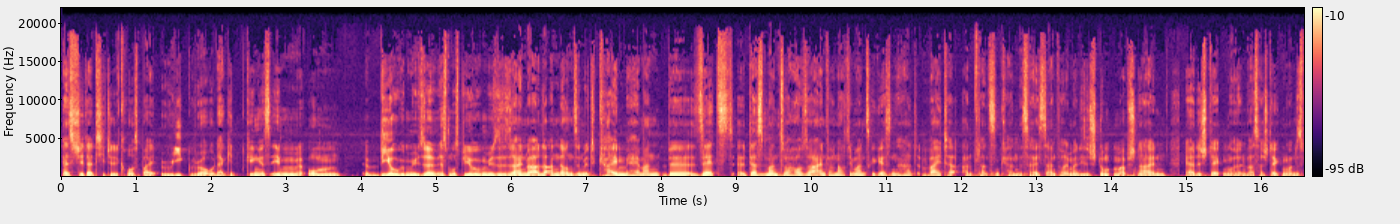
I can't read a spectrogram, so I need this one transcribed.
Es steht der Titel groß bei Regrow. Da geht, ging es eben um Biogemüse. Es muss Biogemüse sein, weil alle anderen sind mit Keimhämmern besetzt, äh, dass man zu Hause einfach, nachdem man es gegessen hat, weiter anpflanzen kann. Das heißt, einfach immer diese Stumpen abschneiden, Erde stecken oder in Wasser stecken und es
